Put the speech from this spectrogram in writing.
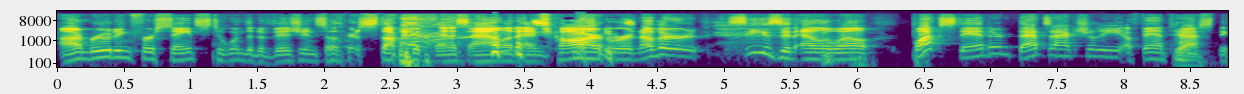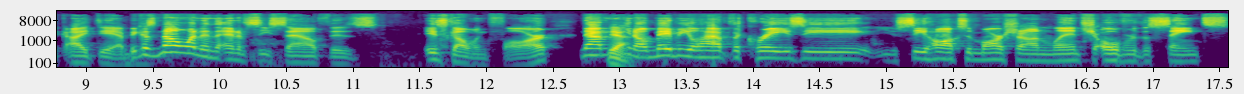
I'm rooting for Saints to win the division, so they're stuck with Dennis Allen and Carr right. for another season. LOL. Buck Standard, that's actually a fantastic idea because no one in the NFC South is is going far. Now, Yeah. you know, maybe you'll have the crazy Seahawks and Marshawn Lynch over the Saints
